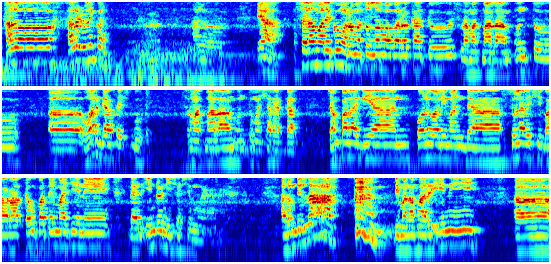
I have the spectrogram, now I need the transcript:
Halo, halo dulu Kon. Halo. Ya, assalamualaikum warahmatullahi wabarakatuh. Selamat malam untuk eh, warga Facebook. Selamat malam untuk masyarakat Campalagian, Polewali Mandar, Sulawesi Barat, Kabupaten Majene, dan Indonesia semua. Alhamdulillah di malam hari ini eh,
